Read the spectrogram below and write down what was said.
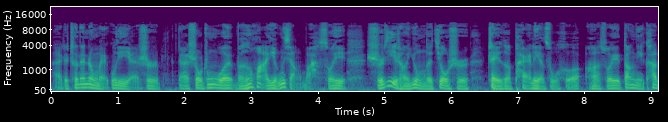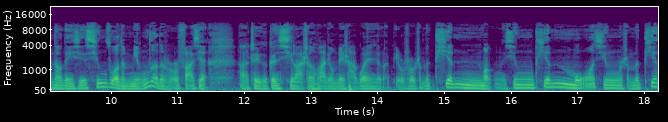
哎，这车田正美估计也是。哎，受中国文化影响吧，所以实际上用的就是这个排列组合啊。所以当你看到那些星座的名字的时候，发现啊，这个跟希腊神话就没啥关系了。比如说什么天猛星、天魔星、什么天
